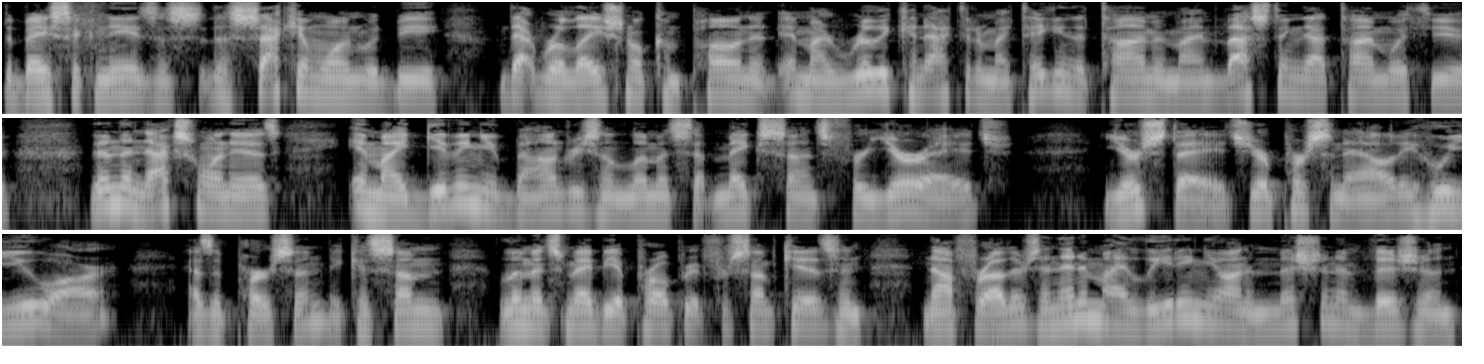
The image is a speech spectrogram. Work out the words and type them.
the basic needs. The second one would be that relational component. Am I really connected? Am I taking the time? Am I investing that time with you? Then the next one is Am I giving you boundaries and limits that make sense for your age, your stage, your personality, who you are? As a person because some limits may be appropriate for some kids and not for others? And then am I leading you on a mission and vision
